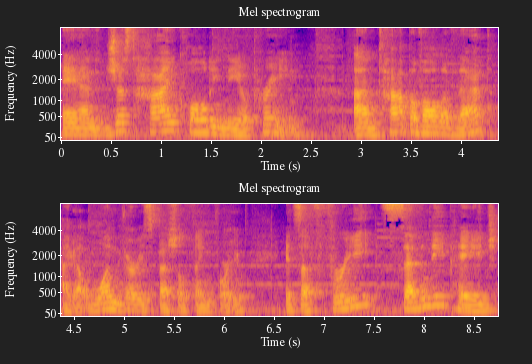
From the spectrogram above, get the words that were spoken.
and just high quality neoprene. On top of all of that, I got one very special thing for you. It's a free 70 page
